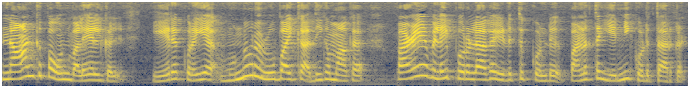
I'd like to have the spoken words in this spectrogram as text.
நான்கு பவுன் வளையல்கள் ஏறக்குறைய முந்நூறு ரூபாய்க்கு அதிகமாக பழைய விளைபொருளாக எடுத்துக்கொண்டு பணத்தை எண்ணி கொடுத்தார்கள்.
